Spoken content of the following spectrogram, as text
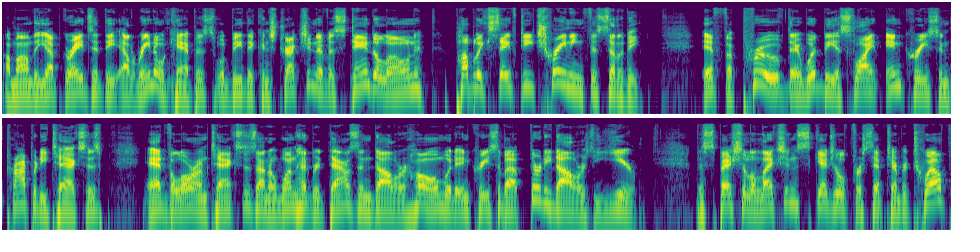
Among the upgrades at the El Reno campus will be the construction of a standalone public safety training facility. If approved, there would be a slight increase in property taxes. Ad valorem taxes on a $100,000 home would increase about $30 a year. The special election scheduled for September 12th,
